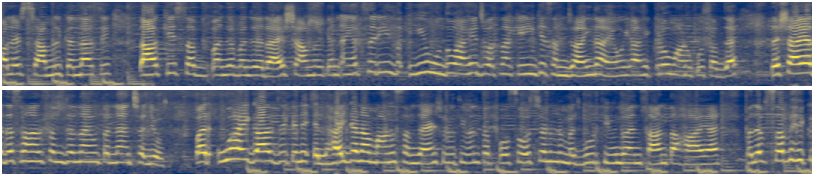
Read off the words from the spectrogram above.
कॉलर्स शामिल कंदासीं से ताकी सभु पंहिंजा पंहिंजा राय शामिलु कनि अक्सर ईअं हूंदो आहे जो असां कंहिंखे सम्झाईंदा आहियूं या हिकिड़ो माण्हू को सम्झाए त शायदि असां सम्झंदा आहियूं न छॾियोसि पर उहा ई ॻाल्हि जेकॾहिं इलाही ॼणा शुरू थी वञनि त में मजबूर थी वेंदो इंसान तो हा यार मतलब सब एक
